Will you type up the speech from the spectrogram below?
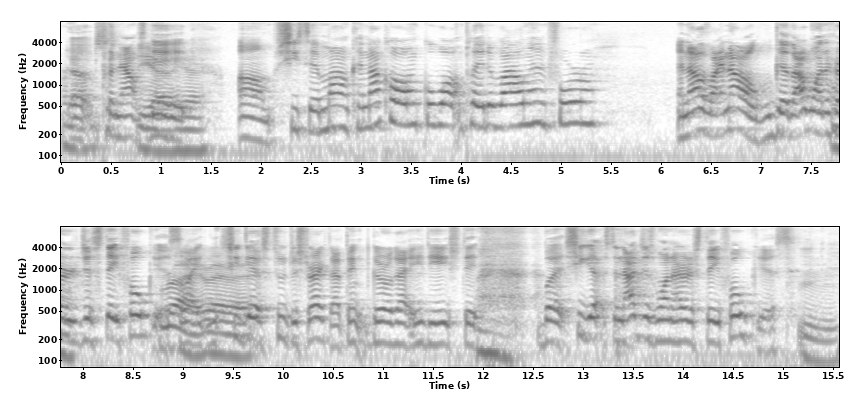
uh, pronounced yeah, dead. Yeah. Um, she said, "Mom, can I call Uncle Walt and play the violin for him?" And I was like, "No," because I wanted her to just stay focused. Right, like right, she right. gets too distracted. I think the girl got ADHD, but she got. And I just wanted her to stay focused. And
